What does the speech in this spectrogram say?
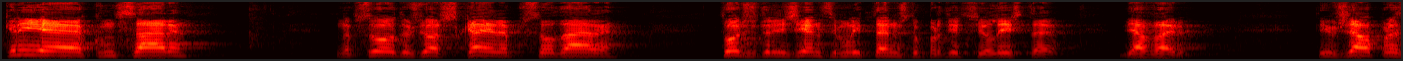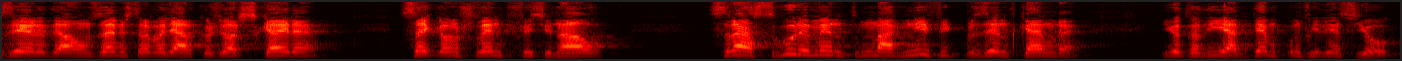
Queria começar na pessoa do Jorge Sequeira por saudar todos os dirigentes e militantes do Partido Socialista de Aveiro. Tive já o prazer de há uns anos trabalhar com o Jorge Sequeira, sei que é um excelente profissional, será seguramente um magnífico Presidente de Câmara e outro dia até me confidenciou.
